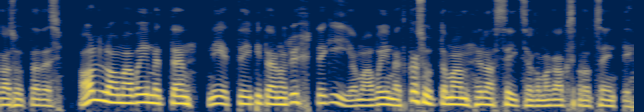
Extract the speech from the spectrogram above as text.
kasutades. alla oma võimete, nii et ei pidanud ühtegi oma võimet kasutama, elas seitse koma kaks protsenti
